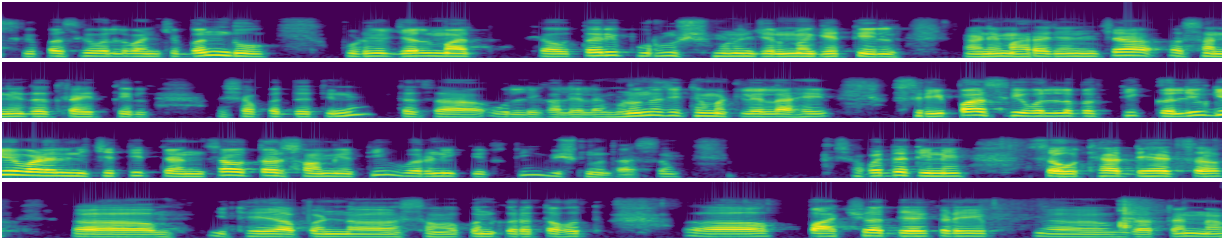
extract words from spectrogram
श्रीपाद श्रीवल्लभांचे बंधू पुढील जन्मात हे अवतारी पुरुष म्हणून जन्म घेतील आणि महाराजांच्या सान्निध्यात राहतील अशा पद्धतीने त्याचा उल्लेख आलेला आहे. म्हणूनच इथे म्हटलेला आहे श्रीपाद श्रीवल्लभक्ती कलियुगे वाढेल निश्चिती त्यांचा अवतार स्वामी येते वर्णी कीर्ती विष्णुदास. अशा पद्धतीने चौथ्या अध्यायाचं इथे आपण समापन करत आहोत. पाचव्या अध्यायाकडे जाताना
